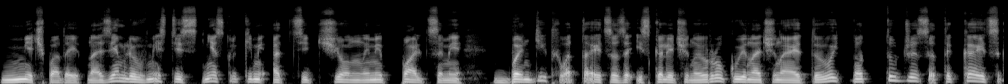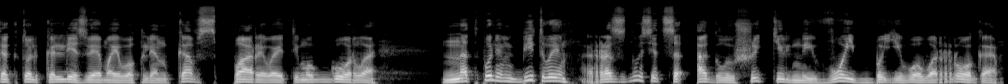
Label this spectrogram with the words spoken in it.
Меч падает на землю вместе с несколькими отсеченными пальцами. Бандит хватается за искалеченную руку и начинает выть, но тут же затыкается, как только лезвие моего клинка вспарывает ему горло. Над полем битвы разносится оглушительный вой боевого рога.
